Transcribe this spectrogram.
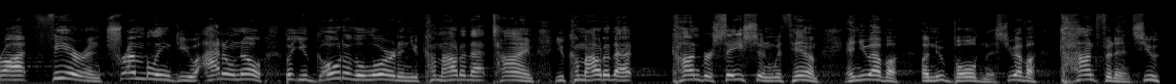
brought fear and trembling to you. I don't know. But you go to the Lord and you come out of that time, you come out of that conversation with him and you have a, a new boldness. You have a confidence. You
